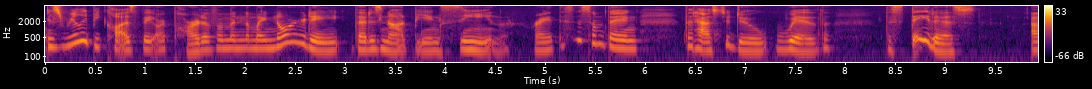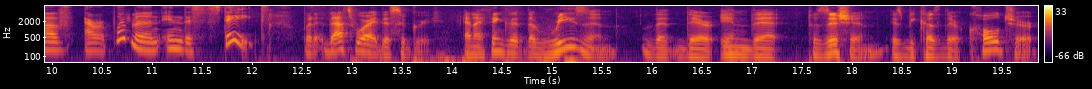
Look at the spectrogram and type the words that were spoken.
is really because they are part of a minority that is not being seen right this is something that has to do with the status of arab women in this state But that's where I disagree. And I think that the reason that they're in that position is because their culture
